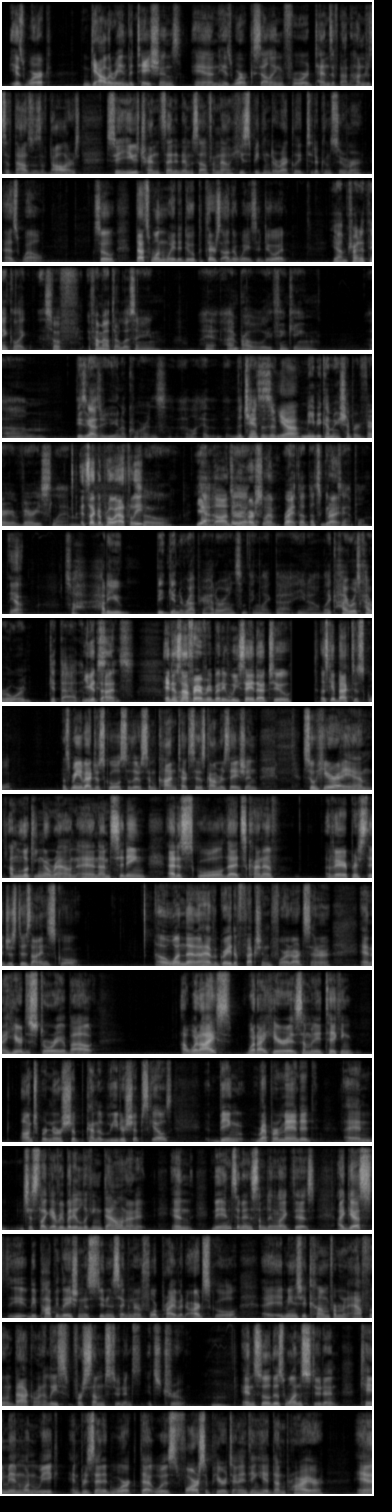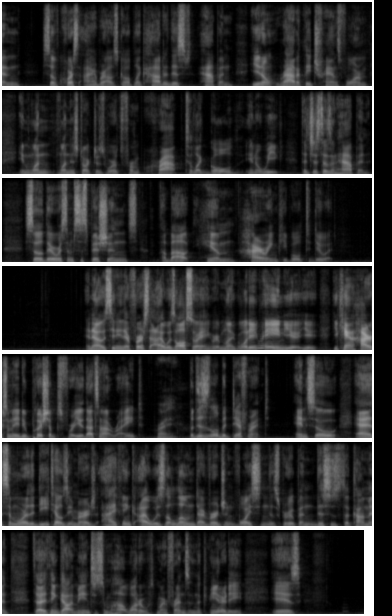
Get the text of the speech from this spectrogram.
his work, gallery invitations, and his work selling for tens, if not hundreds of thousands of dollars. So he's transcended himself, and now he's speaking directly to the consumer as well. So that's one way to do it, but there's other ways to do it. Yeah, I'm trying to think like so if if I'm out there listening, I, I'm probably thinking, um, these guys are unicorns. The chances of Yeah. me becoming Shepard Fairey are very slim. It's like a pro athlete. So yeah, the odds are, yeah, are slim. right. That, that's a good Right. example. Yeah. So how do you begin to wrap your head around something like that? You know, like high risk, high reward. Get that? You get that. sense. And it's not for Um, everybody. We say that too. Let's get back to school. Let's bring it back to school so there's some context to this conversation. So here I am. I'm looking around and I'm sitting at a school that's kind of a very prestigious design school, uh, one that I have a great affection for at Art Center. And I hear the story about uh, what I what I hear is somebody taking entrepreneurship kind of leadership skills, being reprimanded, and just like everybody looking down on it. And the incident is something like this. I guess the, the population of students that can afford private art school, uh, it means you come from an affluent background. At least for some students, it's true. And so this one student came in one week and presented work that was far superior to anything he had done prior. And so of course eyebrows go up. Like, how did this happen? You don't radically transform in one one instructor's words from crap to like gold in a week. That just doesn't happen. So there were some suspicions about him hiring people to do it. And I was sitting there first. I was also angry. I'm like, "What do you mean? You you you can't hire somebody to do push-ups for you? That's not right." Right. but this is a little bit different. And so, as some more of the details emerged, I think I was the lone divergent voice in this group. And this is the comment that I think got me into some hot water with my friends in the community is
